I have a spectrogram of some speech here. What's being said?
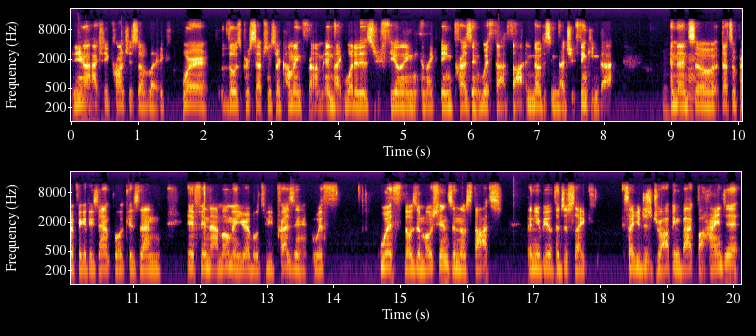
and you're not actually conscious of like where those perceptions are coming from and like what it is you're feeling and like being present with that thought and noticing that you're thinking that. Mm-hmm. And then Okay. so that's a perfect example because then if in that moment you're able to be present with with those emotions and those thoughts then you'll be able to just like it's like you're just dropping back behind it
